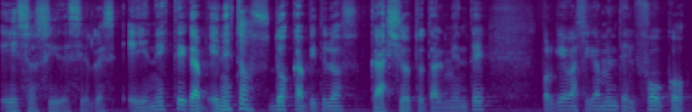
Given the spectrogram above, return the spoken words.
eso sí decirles. En, este en estos dos capítulos cayó totalmente, porque básicamente el foco,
